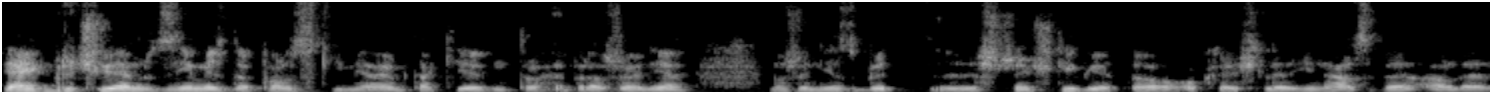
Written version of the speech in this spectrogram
Ja, jak wróciłem z Niemiec do Polski, miałem takie trochę wrażenie, może niezbyt e, szczęśliwie to określę i nazwę, ale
